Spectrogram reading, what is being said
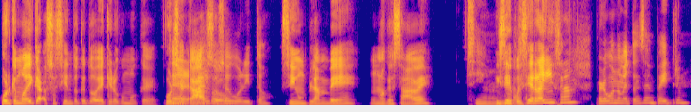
porque me voy a dedicar, o sea, siento que todavía quiero como que, por si acaso. Algo segurito. Sin un plan B, uno que sabe. Sí, uno y si después cierra Instagram. Pero bueno, métanse en Patreon.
